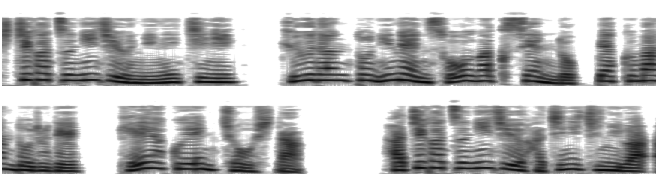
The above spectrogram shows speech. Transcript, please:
7月22日に、球団と2年総額1600万ドルで契約延長した。8月28日には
